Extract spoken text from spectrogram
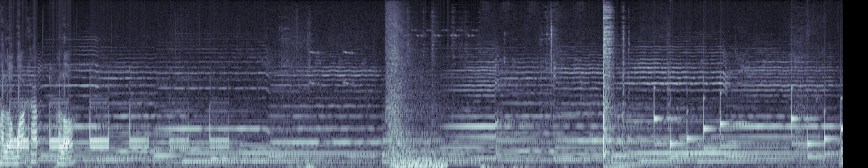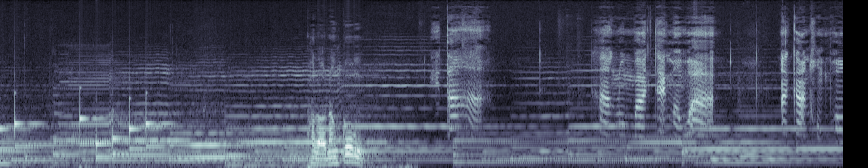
ฮัลโหลบอสครับฮัลโหล ฮัลโหลน้องกุ้ง พี่ต้า ทางโรงพยาบาลแจ้งมาว่า อาการของพ่อ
